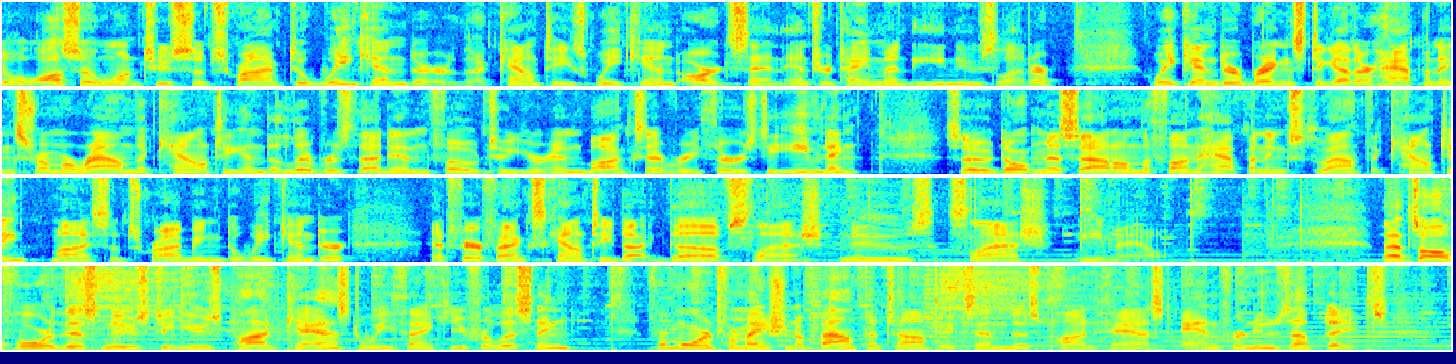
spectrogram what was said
You'll also want to subscribe to Weekender, the county's weekend arts and entertainment e newsletter. Weekender brings together happenings from around the county and delivers that info to your inbox every Thursday evening. So don't miss out on the fun happenings throughout the county by subscribing to Weekender at fairfaxcounty.gov slash news slash email. That's all for this News to Use podcast. We thank you for listening. For more information about the topics in this podcast and for news updates,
